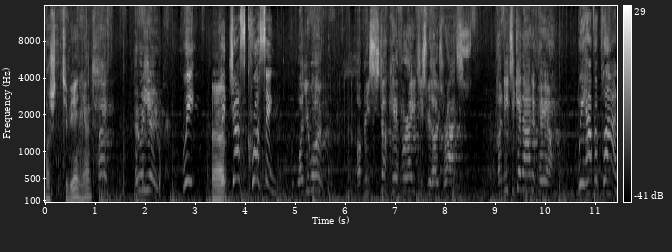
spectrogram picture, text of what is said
Может тебе нет? Uh. Well, you won't. I've been stuck here for ages with those rats. I need to get out of here. We have a plan.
